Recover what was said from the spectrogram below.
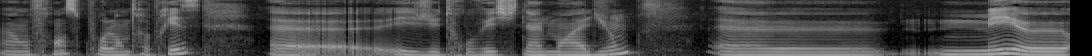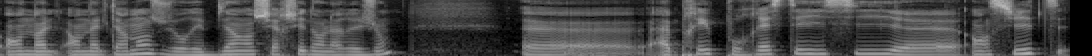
hein, en France pour l'entreprise et j'ai trouvé finalement à Lyon. mais en, en, alternance, j'aurais bien cherché dans la région. Euh, après, pour rester ici euh, ensuite,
